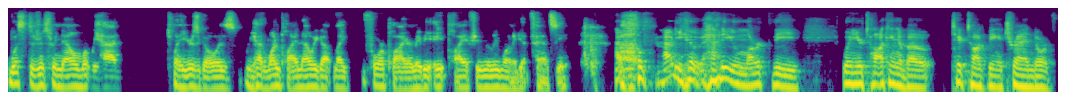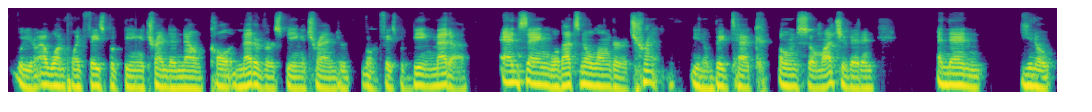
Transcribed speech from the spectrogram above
What's the difference between now and what we had 20 years ago is we had one ply. Now we got like four ply or maybe eight ply if you really want to get fancy. How, um, how do you how do you mark the when you're talking about TikTok being a trend, or you know, at one point Facebook being a trend, and now call it metaverse being a trend, or, or Facebook being meta, and saying, well, that's no longer a trend. You know, big tech owns so much of it, and and then you know,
